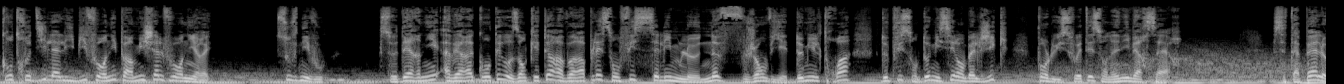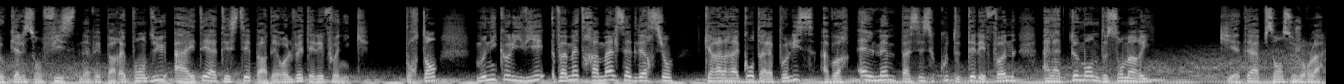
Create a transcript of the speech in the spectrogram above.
contredit l'alibi fourni par Michel Fourniret. Souvenez-vous, ce dernier avait raconté aux enquêteurs avoir appelé son fils Selim le 9 janvier 2003 depuis son domicile en Belgique pour lui souhaiter son anniversaire. Cet appel auquel son fils n'avait pas répondu a été attesté par des relevés téléphoniques. Pourtant, Monique Olivier va mettre à mal cette version, car elle raconte à la police avoir elle-même passé ce coup de téléphone à la demande de son mari, qui était absent ce jour-là.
